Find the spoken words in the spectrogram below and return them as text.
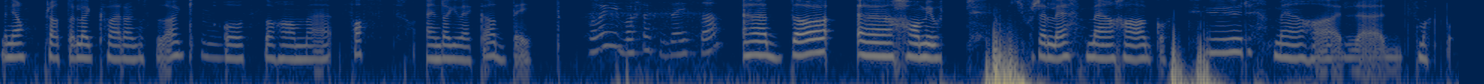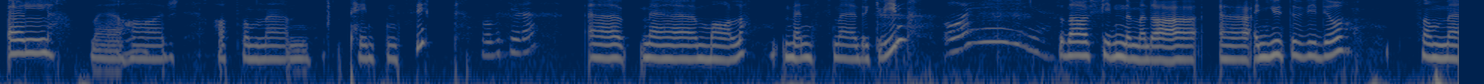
men ja, prater lag hver eneste dag. Mm. Og så har vi fast en dag i veka date. Oi, hva slags date da? Eh, da eh, har vi gjort mye forskjellig. Vi har gått tur, vi har eh, smakt på øl, vi har hatt sånn eh, paint and sip. Hva betyr det? Eh, vi maler mens vi drikker vin. Oi! Så da finner vi da eh, en YouTube-video som vi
